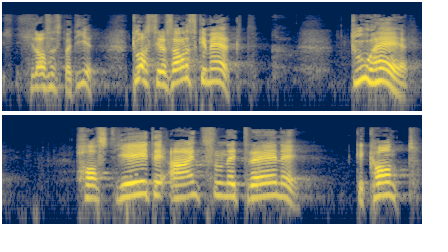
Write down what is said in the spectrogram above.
Ich, lasse es bei dir. Du hast dir das alles gemerkt. Du Herr hast jede einzelne Träne gekannt.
